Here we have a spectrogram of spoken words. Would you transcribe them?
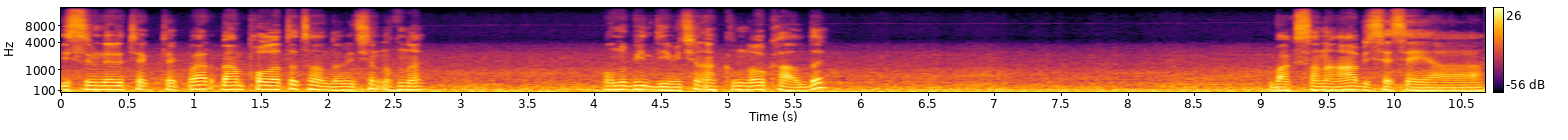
isimleri tek tek var. Ben Polat'ı tanıdığım için ona onu bildiğim için aklımda o kaldı. Baksana abi sese ya.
